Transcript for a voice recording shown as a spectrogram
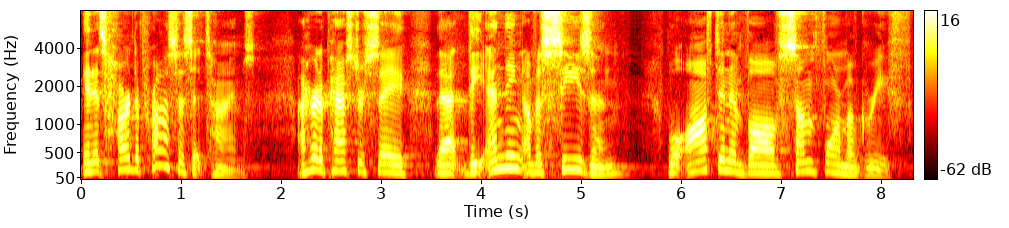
And it's hard to process at times. I heard a pastor say that the ending of a season will often involve some form of grief.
